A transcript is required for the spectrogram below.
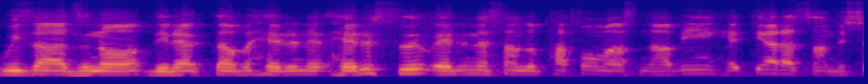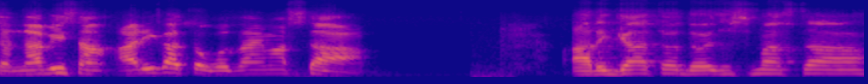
ウィザーズの Director of Hel- Health Wellness Performance、ナビーン・ヘティアラさんでした。ナビーさん、ありがとうございました。ありがとう。どうしました。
